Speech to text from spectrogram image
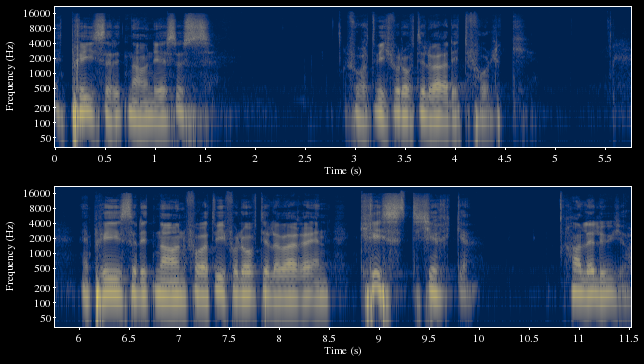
Et pris er ditt navn, Jesus for at vi får lov til å være ditt folk. Jeg priser ditt navn for at vi får lov til å være en kristkirke. Halleluja.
